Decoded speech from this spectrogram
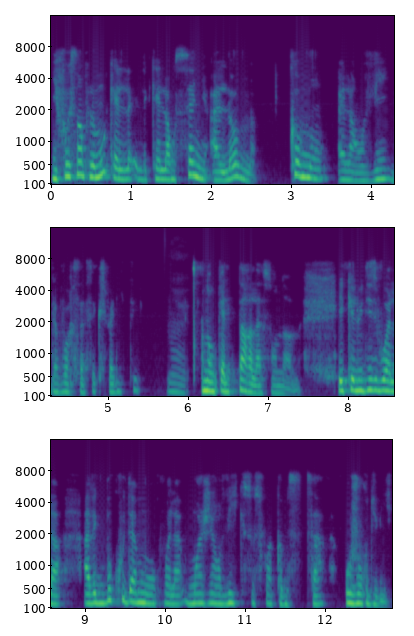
Il faut simplement qu'elle qu'elle enseigne à l'homme comment elle a envie d'avoir sa sexualité. Donc qu'elle parle à son homme. Et qu'elle lui dise voilà avec beaucoup d'amour voilà moi j'ai envie que ce soit comme ça aujourd'hui.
